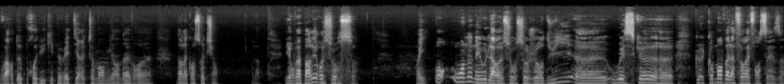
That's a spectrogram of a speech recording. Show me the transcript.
voire de produits qui peuvent être directement mis en œuvre dans la construction. Et on va parler ressources. Oui. Où on en est où de la ressource aujourd'hui euh, Où est-ce euh, que, comment va la forêt française?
